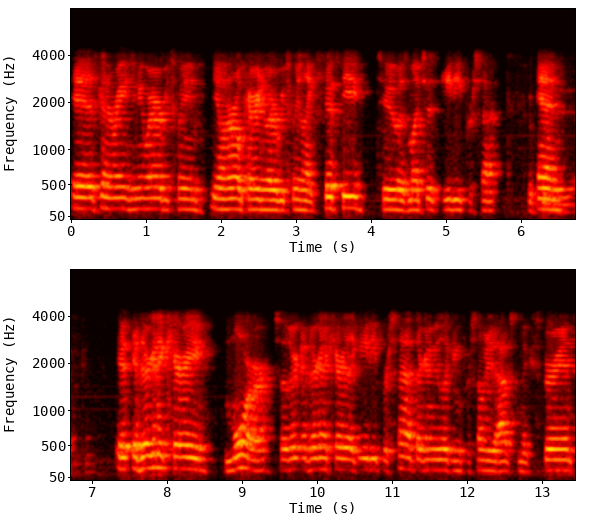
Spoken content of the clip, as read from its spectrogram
is going to range anywhere between the owner will carry anywhere between like 50 to as much as 80 percent. 50, And- if, if they're going to carry more, so they're, if they're going to carry like 80%, they're going to be looking for somebody to have some experience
